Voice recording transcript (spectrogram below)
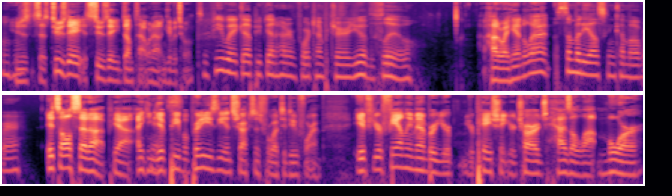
Mhm. You just it says Tuesday. It's Tuesday. Dump that one out and give it to them. So if you wake up, you've got 104 temperature, you have the flu, How do I handle that? somebody else can come over. It's all set up. Yeah, I can give people pretty easy instructions for what to do for him. If your family member, your your patient, your charge has a lot more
